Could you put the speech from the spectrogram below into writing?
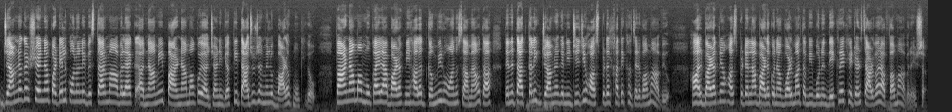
જામનગર શહેરના પટેલ કોલોની વિસ્તારમાં આવેલા એક અનામી પારણામાં કોઈ અજાણી વ્યક્તિ તાજું જન્મેલું બાળક મૂકી ગયું. પારણામાં મુકાયેલા બાળકની હાલત ગંભીર હોવાનું સામે આવતા તેને તાત્કાલિક જામનગરની જીજી હોસ્પિટલ ખાતે ખસેડવામાં આવ્યું. હાલ બાળકને હોસ્પિટલના બાળકોના વોર્ડમાં તબીબોને દેખરેખ હેઠળ સારવાર આપવામાં આવી રહી છે.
